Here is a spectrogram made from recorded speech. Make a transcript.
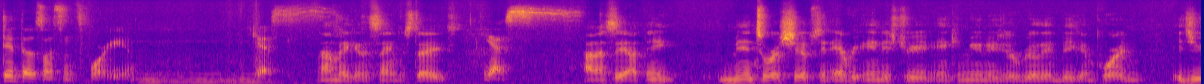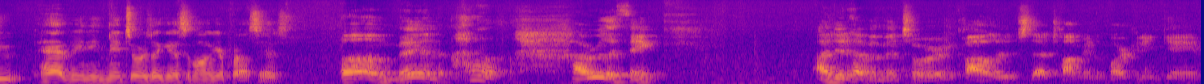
did those lessons for you. Mm-hmm. Yes. Not making the same mistakes. Yes. Honestly, I think mentorships in every industry and communities are really big important. Did you have any mentors, I guess, along your process? Um, man, I don't. I really think I did have a mentor in college that taught me the marketing game.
